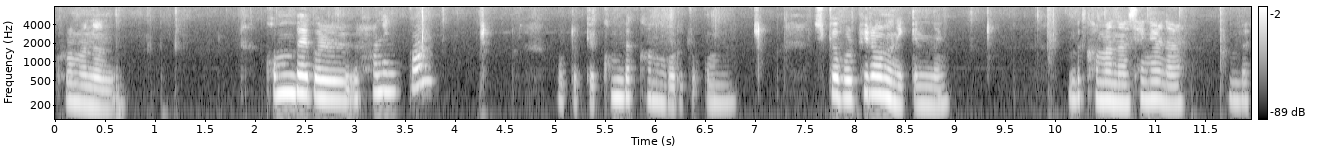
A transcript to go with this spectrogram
그러면은 컴백을 하니까 어떻게 컴백하는 거를 조금 시켜볼 필요는 있겠네. 컴백하면은 생일날 컴백.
